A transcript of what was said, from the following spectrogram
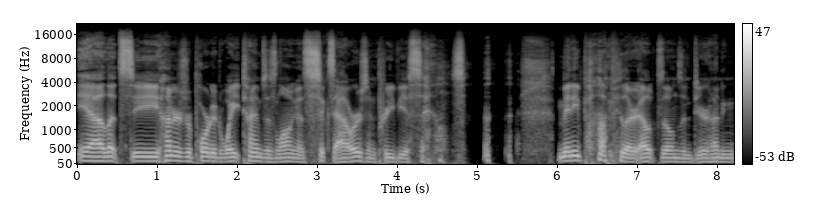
yeah, let's see. Hunters reported wait times as long as 6 hours in previous sales. Many popular elk zones and deer hunting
